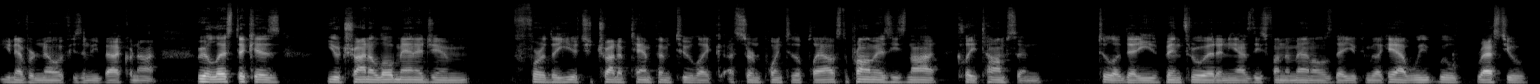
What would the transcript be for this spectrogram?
you never know if he's gonna be back or not realistic is you're trying to low manage him for the year to try to tamp him to like a certain point to the playoffs. The problem is he's not Klay Thompson to like that he's been through it and he has these fundamentals that you can be like, yeah, we will rest you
